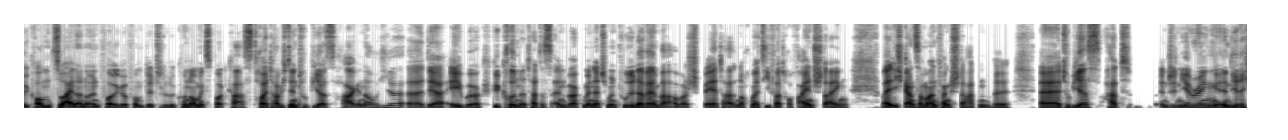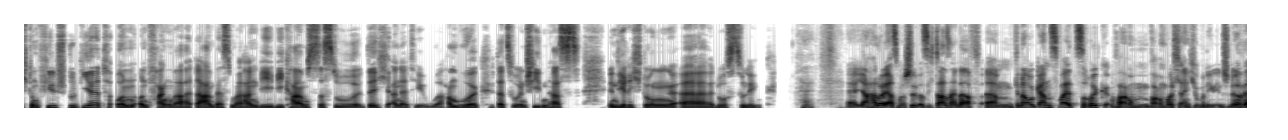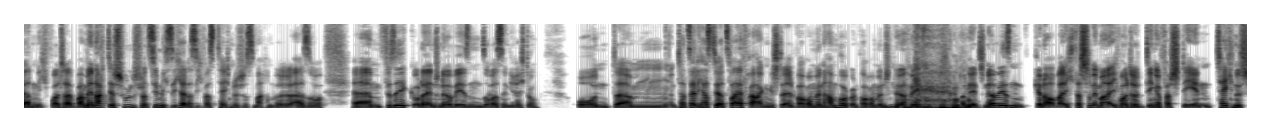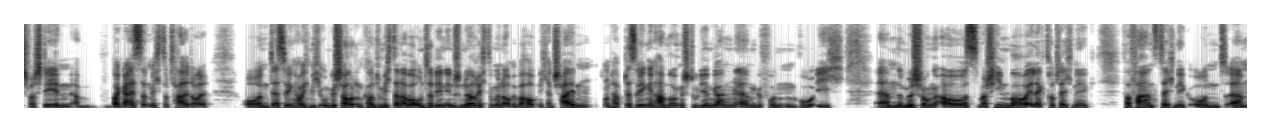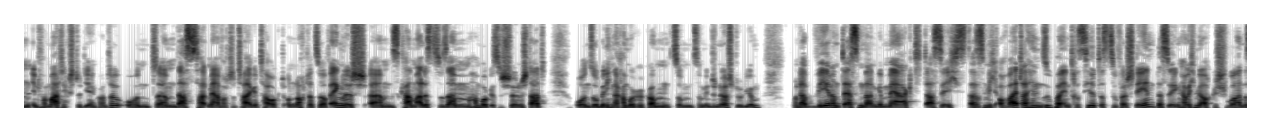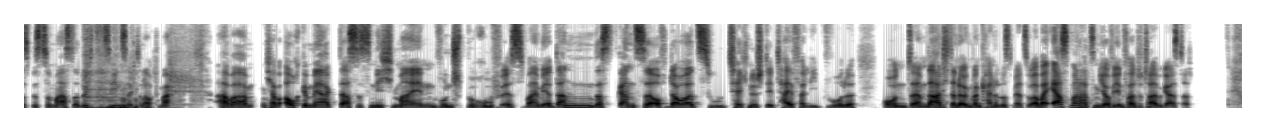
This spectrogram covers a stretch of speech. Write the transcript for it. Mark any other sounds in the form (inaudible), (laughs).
willkommen zu einer neuen Folge vom Digital Economics Podcast. Heute habe ich den Tobias Hagenau hier, äh, der A-Work gegründet hat. Das ist ein Work-Management-Tool. Da werden wir aber später nochmal tiefer drauf einsteigen, weil ich ganz am Anfang starten will. Äh, Tobias hat Engineering in die Richtung viel studiert und, und fangen wir da am besten mal an. Wie, wie kam es, dass du dich an der TU Hamburg dazu entschieden hast, in die Richtung äh, loszulegen? (laughs) Äh, ja, hallo, erstmal schön, dass ich da sein darf. Ähm, genau, ganz weit zurück. Warum, warum wollte ich eigentlich unbedingt Ingenieur werden? Ich wollte, war mir nach der Schule schon ziemlich sicher, dass ich was Technisches machen will. Also ähm, Physik oder Ingenieurwesen, sowas in die Richtung. Und ähm, tatsächlich hast du ja zwei Fragen gestellt, warum in Hamburg und warum Ingenieurwesen. (laughs) und Ingenieurwesen, genau, weil ich das schon immer, ich wollte Dinge verstehen, technisch verstehen, ähm, begeistert mich total doll. Und deswegen habe ich mich umgeschaut und konnte mich dann aber unter den Ingenieurrichtungen auch überhaupt nicht entscheiden. Und habe deswegen in Hamburg einen Studiengang ähm, gefunden, wo ich ähm, eine Mischung aus Maschinenbau, Elektrotechnik, Verfahrenstechnik und ähm, Informatik studieren konnte. Und ähm, das hat mir einfach total getaugt. Und noch dazu auf Englisch. Ähm, das kam alles zusammen. Hamburg ist eine schöne Stadt. Und so bin ich nach Hamburg gekommen zum, zum Ingenieurstudium und habe währenddessen dann gemerkt, dass ich, dass es mich auch weiterhin super interessiert, das zu verstehen. Deswegen habe ich mir auch geschworen, das bis zum Master durchzuziehen. Das habe ich dann auch (laughs) gemacht. Aber ich habe auch gemerkt, dass es nicht mein Wunschberuf ist, weil mir dann das Ganze auf Dauer zu technisch detailverliebt wurde. Und ähm, da hatte ich dann irgendwann keine Lust mehr zu. Aber erstmal hat es mich auf jeden Fall total begeistert.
